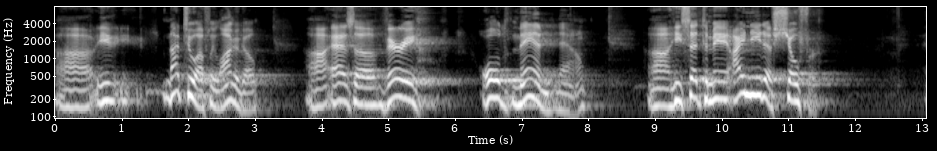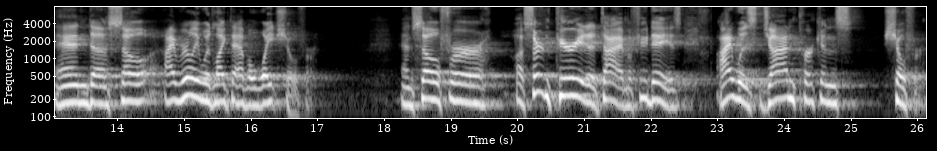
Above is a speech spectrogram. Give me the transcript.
he, not too awfully long ago, uh, as a very old man now, uh, he said to me, I need a chauffeur. And uh, so I really would like to have a white chauffeur. And so for a certain period of time, a few days, I was John Perkins' chauffeur.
